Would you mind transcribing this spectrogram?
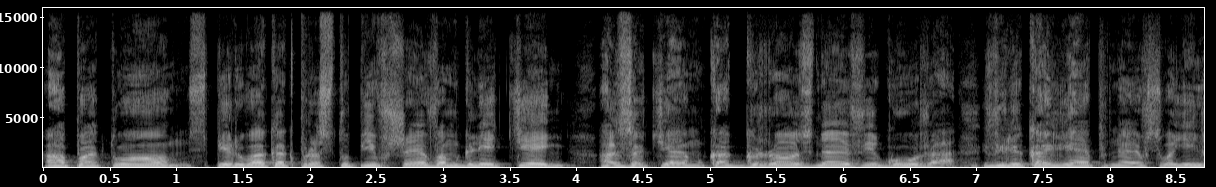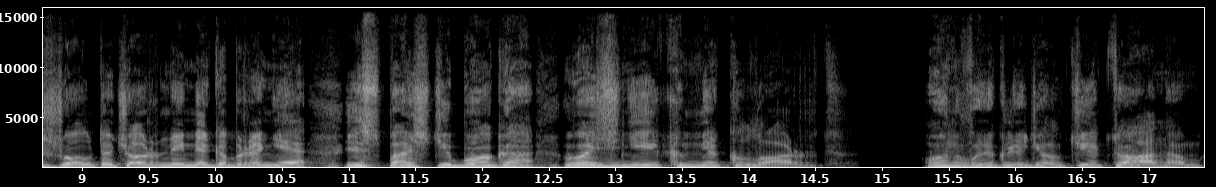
А потом, сперва как проступившая во мгле тень, а затем как грозная фигура, великолепная в своей желто-черной мегаброне, из пасти бога возник Меклорд. Он выглядел титаном,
